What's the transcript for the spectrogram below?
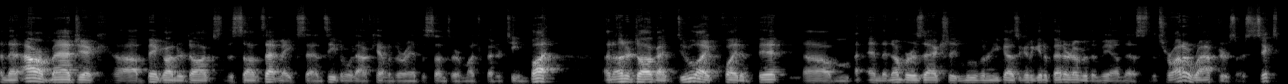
And then our Magic, uh, big underdogs to the Suns. That makes sense. Even without Kevin Durant, the Suns are a much better team. But an underdog I do like quite a bit. Um, and the number is actually moving. You guys are going to get a better number than me on this. The Toronto Raptors are six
